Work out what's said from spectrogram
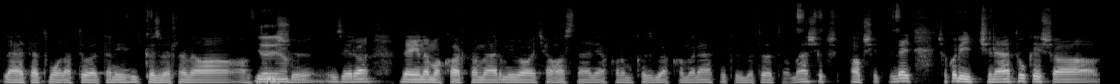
lehetett volna tölteni, így közvetlen a, a külső ja, ja. de én nem akartam már, mivel hogyha használni akarom közben a kamerát, miközben töltöm a másik aksit, mindegy, és akkor így csináltuk, és a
